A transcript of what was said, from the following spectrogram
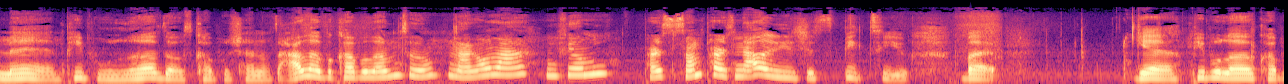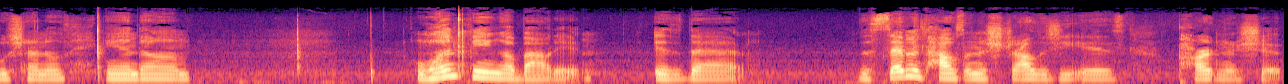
man, people love those couple channels. I love a couple of them too. Not gonna lie, you feel me? Person, some personalities just speak to you, but yeah, people love couples channels, and um, one thing about it is that the seventh house in astrology is partnership.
